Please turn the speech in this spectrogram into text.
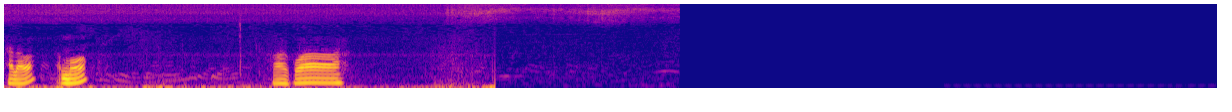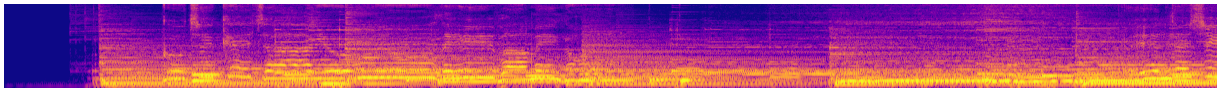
ဟယ်လိုအမော်ဟာကွာ ကိုချစ်ခဲ့တာယူယူလေးပါမင်းကိုအင်းတဲ့ရှိ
